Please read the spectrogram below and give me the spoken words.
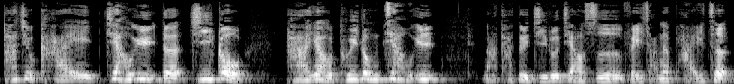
他就开教育的机构，他要推动教育，那他对基督教是非常的排斥。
